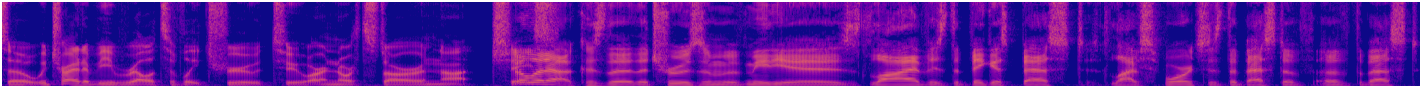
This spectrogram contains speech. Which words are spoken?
So we try to be relatively true to our North Star and not chase. Spell it out, because the the truism of media is live is the biggest, best. Live sports is the best of, of the best.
